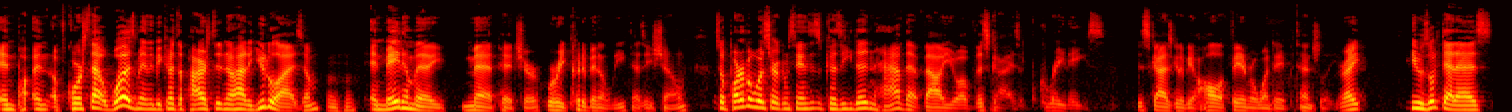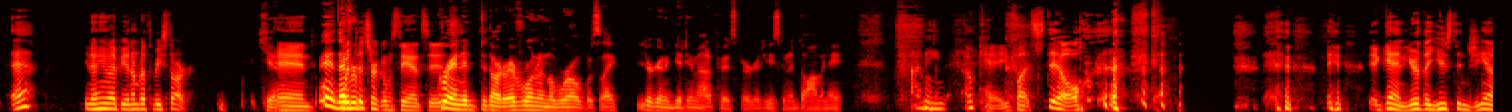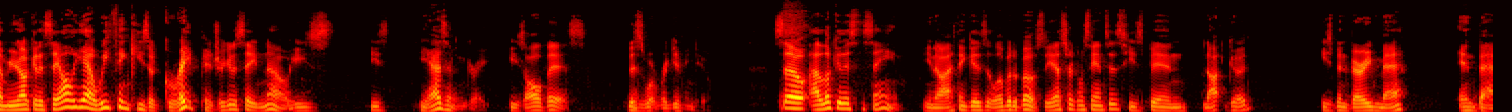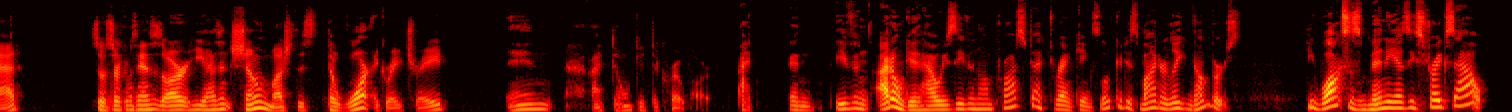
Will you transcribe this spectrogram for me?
And, and of course that was mainly because the Pirates didn't know how to utilize him hmm and made him a meh pitcher where he could have been elite as he's shown. So part of it was circumstances because he didn't have that value of this guy is a great ace. This guy's going to be a Hall of Famer one day potentially, right? He was looked at as, eh, you know, he might be a number three starter. Yeah. And And with the circumstances, Granted, DiNardo, everyone in the world was like, "You're going to get him out of Pittsburgh, and he's going to dominate." I mean, okay, but still. Again, you're the Houston GM. You're not going to say, "Oh yeah, we think he's a great pitcher." You're going to say, "No, he's he's he hasn't been great. He's all this. This is what we're giving you." So I look at this the same. You know, I think it's a little bit of both. So yeah, circumstances. He's been not good. He's been very meh and bad. So circumstances are he hasn't shown much this to warrant a great trade, and I don't get the Crowe part. And even I don't get how he's even on prospect rankings. Look at his minor league numbers. He walks as many as he strikes out,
